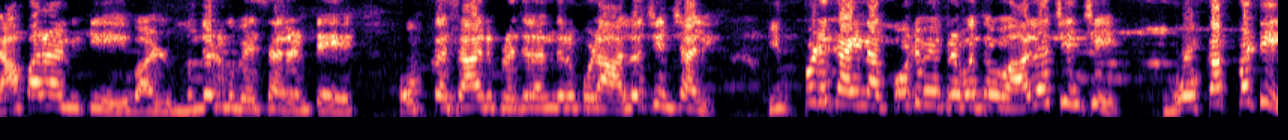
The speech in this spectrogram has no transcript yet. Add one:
వ్యాపారానికి వాళ్ళు ముందడుగు వేశారంటే ఒక్కసారి ప్రజలందరూ కూడా ఆలోచించాలి. ఇప్పటికైనా కూటమి ప్రభుత్వం ఆలోచించి ఒకప్పటి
